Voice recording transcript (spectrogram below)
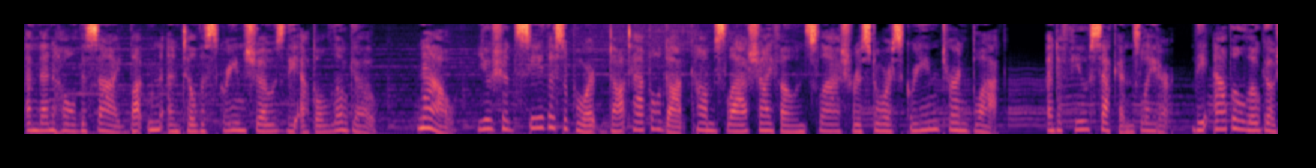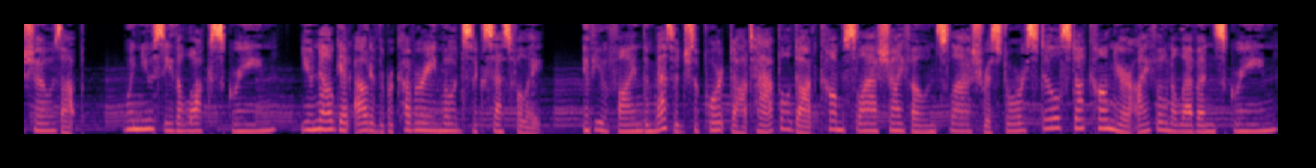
and then hold the side button until the screen shows the Apple logo. Now, you should see the support.apple.com slash iPhone slash restore screen turn black. And a few seconds later, the Apple logo shows up. When you see the lock screen, you now get out of the recovery mode successfully. If you find the message support.apple.com slash iPhone slash restore still stuck on your iPhone 11 screen,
